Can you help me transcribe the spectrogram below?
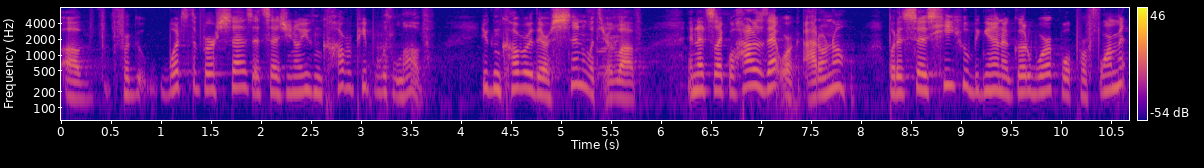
of for, what's the verse says? It says, you know, you can cover people with love. You can cover their sin with your love. And it's like, well, how does that work? I don't know. But it says, He who began a good work will perform it.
